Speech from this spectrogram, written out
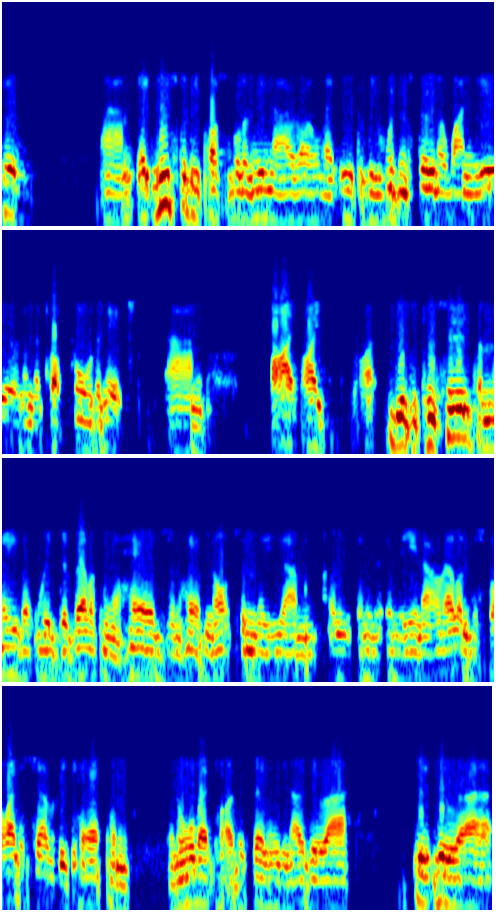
kids. Um, it used to be possible in the NRL that you could be wooden spooner one year and in the top four the next. Um, I, I, there's a concern for me that we're developing a haves and have-nots in the um, in, in, the NRL, and despite a salary cap and, and all that type of thing, you know there are there- are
